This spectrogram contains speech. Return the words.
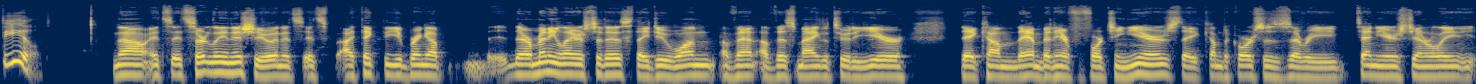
field. No, it's it's certainly an issue, and it's it's. I think that you bring up. There are many layers to this. They do one event of this magnitude a year. They come. They haven't been here for 14 years. They come to courses every 10 years generally.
